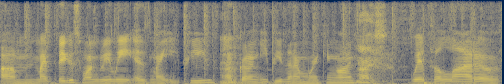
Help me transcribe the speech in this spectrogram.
um, my biggest one really is my EP. Mm. I've got an EP that I'm working on. Nice. With a lot of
